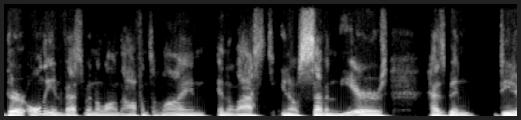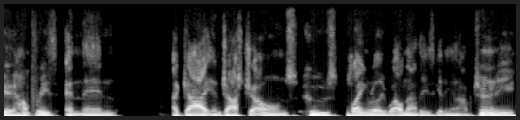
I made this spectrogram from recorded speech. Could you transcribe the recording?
their only investment along the offensive line in the last you know seven years has been dj humphries and then a guy in josh jones who's playing really well now that he's getting an opportunity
